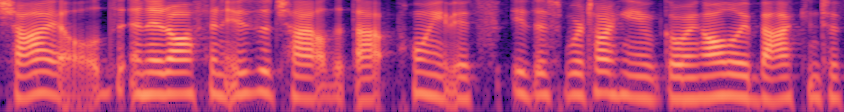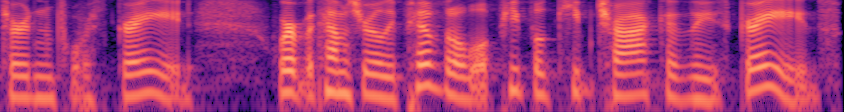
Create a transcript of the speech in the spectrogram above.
child, and it often is a child at that point. It's it is, we're talking about going all the way back into third and fourth grade, where it becomes really pivotal. Well, people keep track of these grades.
